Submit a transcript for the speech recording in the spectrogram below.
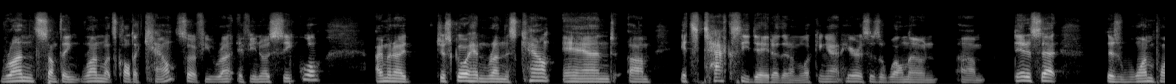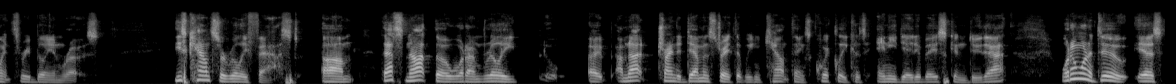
run something, run what's called a count. So if you run, if you know SQL, I'm going to just go ahead and run this count. And um, it's taxi data that I'm looking at here. This is a well-known um, data set. There's 1.3 billion rows. These counts are really fast. Um, that's not though what I'm really, I, I'm not trying to demonstrate that we can count things quickly because any database can do that. What I want to do is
